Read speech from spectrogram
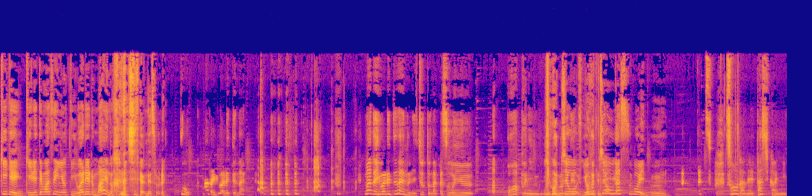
期限切れてませんよって言われる前の話だよね、それ。そうまだ言われてない まだ言われてないのにちょっとなんかそういうハプニング予兆、予兆がすごい。うん。そうだね確かに。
